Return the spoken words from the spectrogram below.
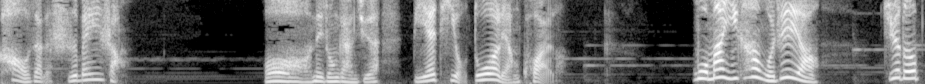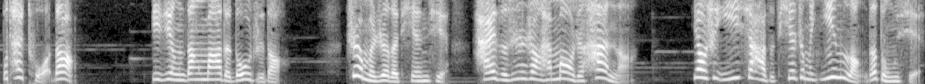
靠在了石碑上。哦，那种感觉别提有多凉快了。我妈一看我这样，觉得不太妥当。毕竟当妈的都知道，这么热的天气，孩子身上还冒着汗呢。要是一下子贴这么阴冷的东西，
